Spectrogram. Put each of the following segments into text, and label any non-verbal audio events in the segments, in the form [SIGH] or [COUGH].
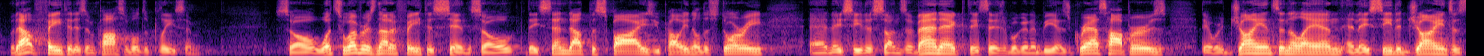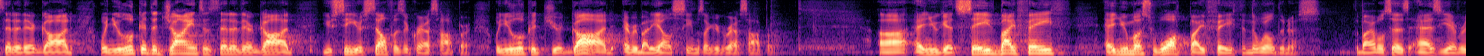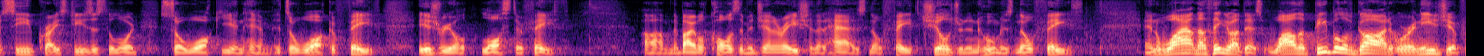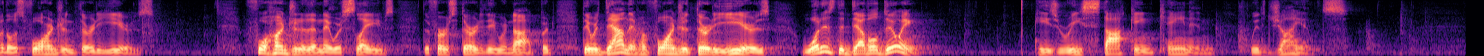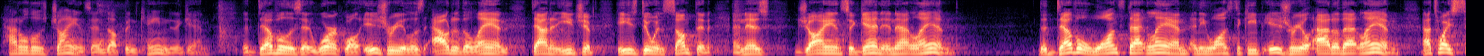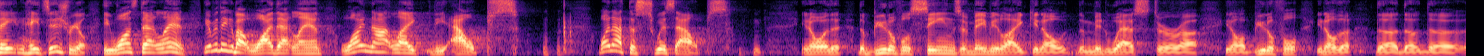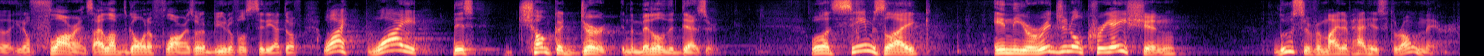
Without faith, it is impossible to please Him. So, whatsoever is not of faith is sin. So, they send out the spies. You probably know the story. And they see the sons of Anak. They say, We're going to be as grasshoppers. There were giants in the land. And they see the giants instead of their God. When you look at the giants instead of their God, you see yourself as a grasshopper. When you look at your God, everybody else seems like a grasshopper. Uh, and you get saved by faith, and you must walk by faith in the wilderness. The Bible says, As ye have received Christ Jesus the Lord, so walk ye in him. It's a walk of faith. Israel lost their faith. Um, the Bible calls them a generation that has no faith, children in whom is no faith. And while, now think about this, while the people of God were in Egypt for those 430 years, 400 of them they were slaves. The first 30 they were not, but they were down there for 430 years. What is the devil doing? He's restocking Canaan with giants. How do all those giants end up in Canaan again? The devil is at work while Israel is out of the land down in Egypt. He's doing something, and there's giants again in that land. The devil wants that land, and he wants to keep Israel out of that land. That's why Satan hates Israel. He wants that land. You ever think about why that land? Why not like the Alps? [LAUGHS] why not the Swiss Alps? [LAUGHS] you know, or the, the beautiful scenes of maybe like, you know, the Midwest or, uh, you know, a beautiful, you know, the, the, the, the uh, you know, Florence. I loved going to Florence. What a beautiful city I thought. Why, why this chunk of dirt in the middle of the desert? Well, it seems like in the original creation, Lucifer might have had his throne there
